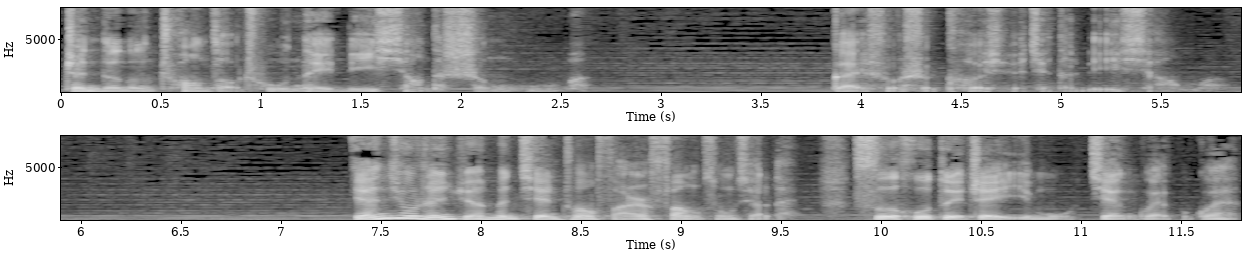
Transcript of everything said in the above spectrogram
真的能创造出那理想的生物吗？该说是科学界的理想吗？研究人员们见状，反而放松下来，似乎对这一幕见怪不怪了。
